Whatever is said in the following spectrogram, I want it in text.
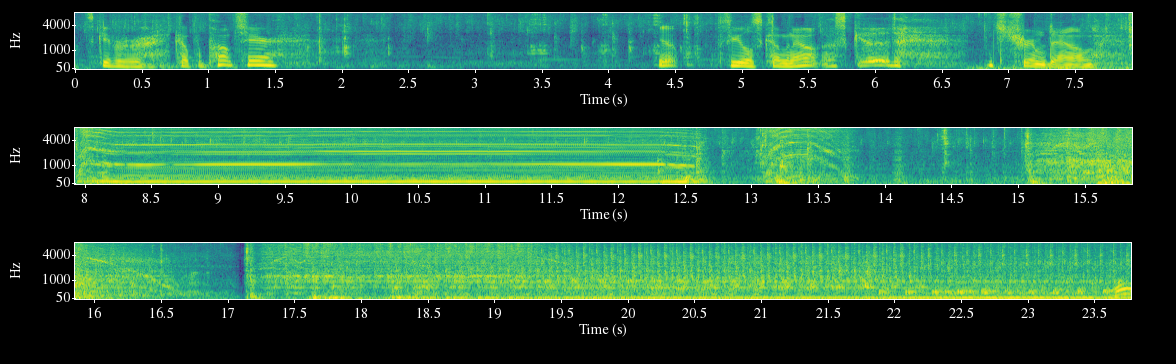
Let's give her a couple pumps here. Yep, fuel's coming out, that's good. Let's trim down. Oh.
